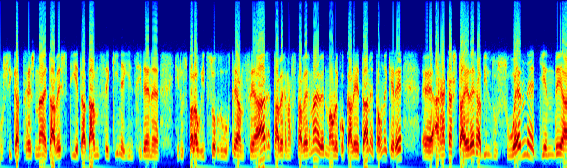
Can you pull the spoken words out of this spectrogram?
musika tresna eta abesti eta dantzekin egin ziren e, hiruzpalau hitzordu urtean zehar, tabernaz taberna, eben mauleko kaleetan, eta honek ere, e, arrakasta edera bildu zuen, jendea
